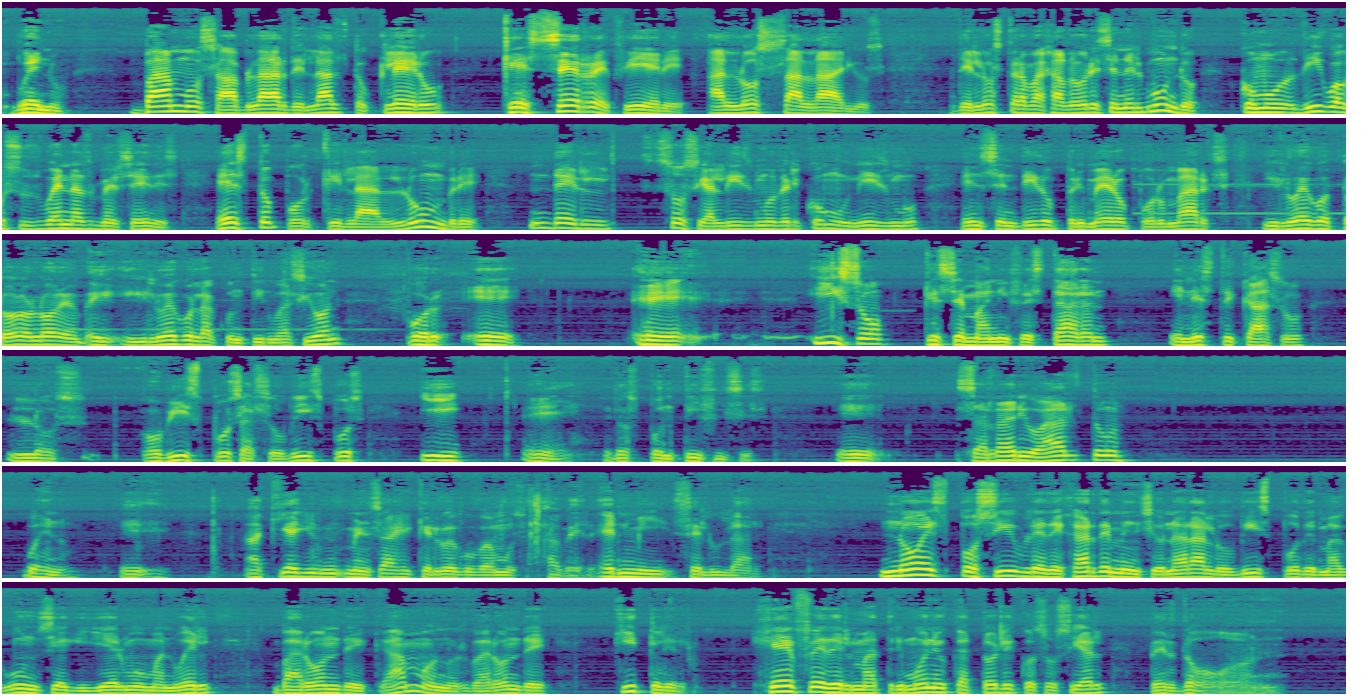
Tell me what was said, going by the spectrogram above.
bueno, vamos a hablar del alto clero que se refiere a los salarios de los trabajadores en el mundo, como digo a sus buenas mercedes. Esto porque la lumbre del socialismo, del comunismo, encendido primero por Marx y luego todo lo de, y, luego la continuación por eh, eh, hizo que se manifestaran en este caso los obispos, arzobispos y eh, los pontífices salario alto. Bueno, aquí hay un mensaje que luego vamos a ver en mi celular. No es posible dejar de mencionar al obispo de Maguncia, Guillermo Manuel, varón de, vámonos, varón de Hitler, jefe del matrimonio católico social, perdón,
